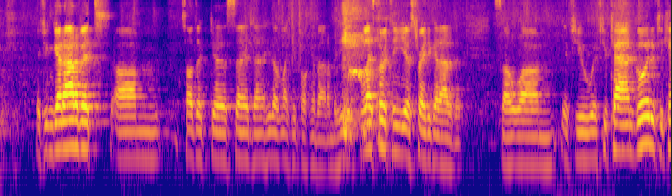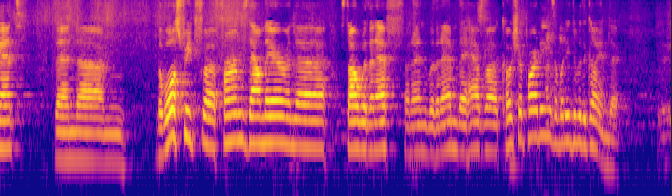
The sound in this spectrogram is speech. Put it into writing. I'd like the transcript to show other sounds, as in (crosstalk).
if you can get out of it. Um, Sadiq uh, said that he doesn't like me talking about him, but he the last 13 years straight to get out of it. So um, if you if you can, good. If you can't, then um, the Wall Street uh, firms down there and uh, start with an F and end with an M. They have uh, kosher parties. And what do you do with the goyim there?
